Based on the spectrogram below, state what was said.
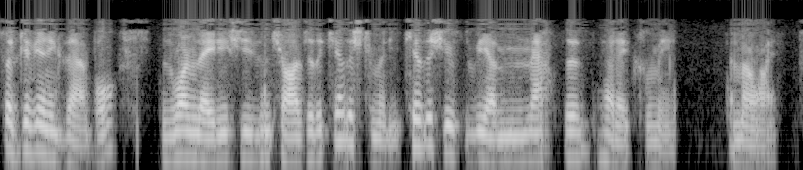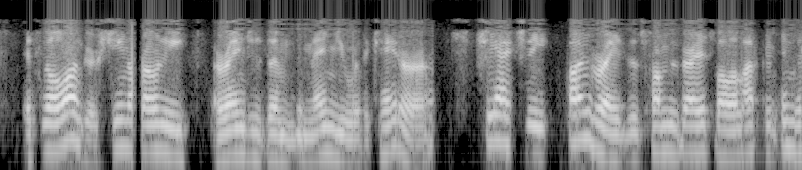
So I'll give you an example. There's one lady, she's in charge of the Kiddush committee. Kiddush used to be a massive headache for me and my wife. It's no longer. She not only arranges the, the menu with the caterer, she actually fundraises from the various Balabatim in the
